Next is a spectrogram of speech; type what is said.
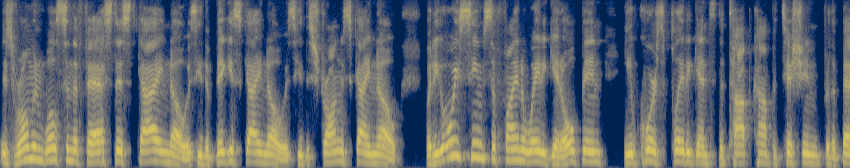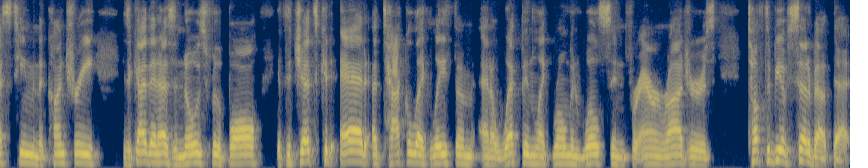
is Roman Wilson the fastest guy? No. Is he the biggest guy? No. Is he the strongest guy? No. But he always seems to find a way to get open. He, of course, played against the top competition for the best team in the country. He's a guy that has a nose for the ball. If the Jets could add a tackle like Latham and a weapon like Roman Wilson for Aaron Rodgers, tough to be upset about that.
